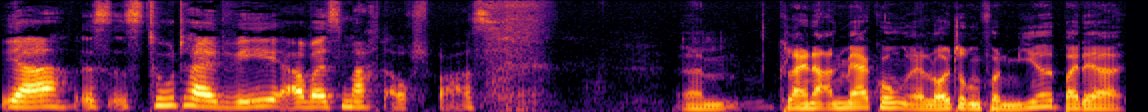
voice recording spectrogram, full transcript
ja, es, es tut halt weh, aber es macht auch Spaß. Ähm, kleine Anmerkung, Erläuterung von mir. Bei der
